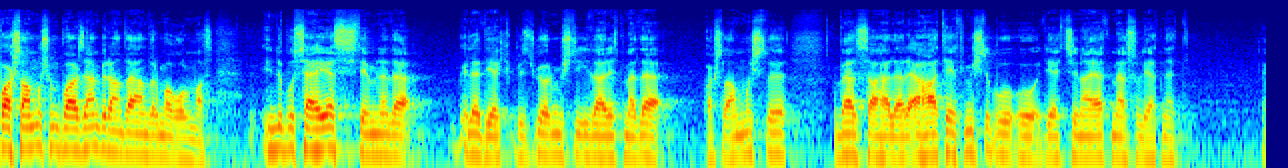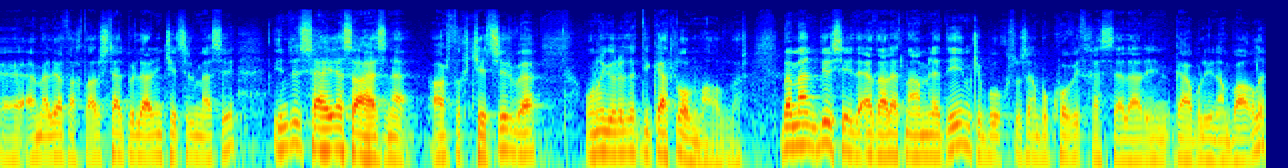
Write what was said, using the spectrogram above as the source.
başlanmış mübarizəni bir an dayandırmaq olmaz. İndi bu səhiyyə sisteminə də belə deyək, biz görmüşdük idarə etmədə başlanmışdı bəzi sahələri əhatə etmişdi. Bu o, deyək cinayət məsuliyyətinə ə, e, əməliyyat axtarış tədbirlərinin keçirilməsi indi səhiyyə sahəsinə artıq keçir və ona görə də diqqətli olmalıdırlar. Və mən bir şey də ədalət naminə deyim ki, bu xüsusən bu COVID xəstələrinin qəbulu ilə bağlı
